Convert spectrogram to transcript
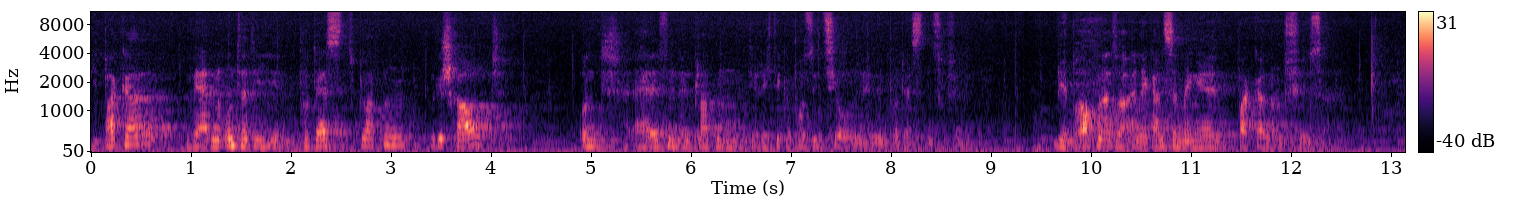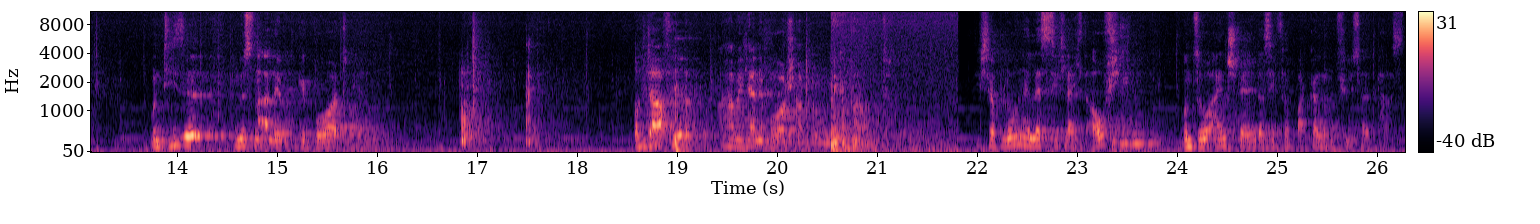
Die Backer werden unter die Podestplatten geschraubt und helfen den Platten die richtige Position in den Podesten zu finden. Wir brauchen also eine ganze Menge Backerl und Füße. Und diese müssen alle gebohrt werden. Und dafür habe ich eine Bohrschablone gebaut. Die Schablone lässt sich leicht aufschieben und so einstellen, dass sie für Backerl und Füße passt.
